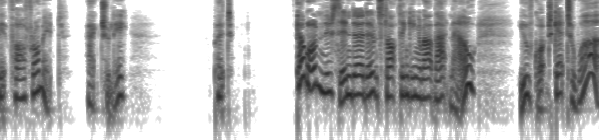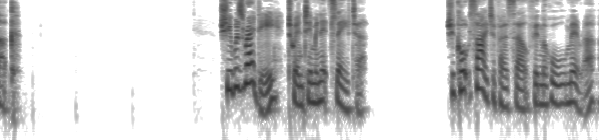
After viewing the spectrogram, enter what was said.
Bit far from it, actually. But come on, Lucinda, don't start thinking about that now. You've got to get to work. She was ready twenty minutes later. She caught sight of herself in the hall mirror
